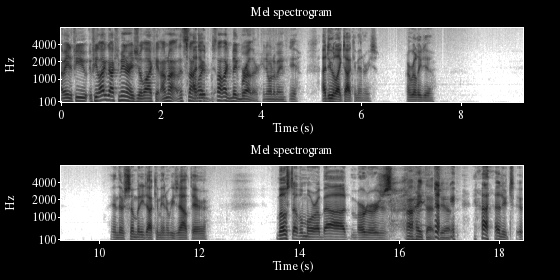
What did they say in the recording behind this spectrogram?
I mean, if you if you like documentaries, you'll like it. I'm not. It's not I like do. it's not like Big Brother. You know what I mean? Yeah, I do like documentaries. I really do. And there's so many documentaries out there. Most of them are about murders. I hate that shit. I do too.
